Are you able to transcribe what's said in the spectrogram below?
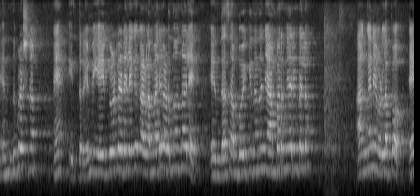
എന്ത് പ്രശ്നം? ഏ ഇത്രയും വി ഐ പികളുടെ ഇടയിലേക്ക് കള്ളന്മാർ കടന്നു വന്നാലേ എന്താ സംഭവിക്കുന്നതെന്ന് ഞാൻ പറഞ്ഞു തരണ്ടല്ലോ അങ്ങനെയുള്ളപ്പോ ഏ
